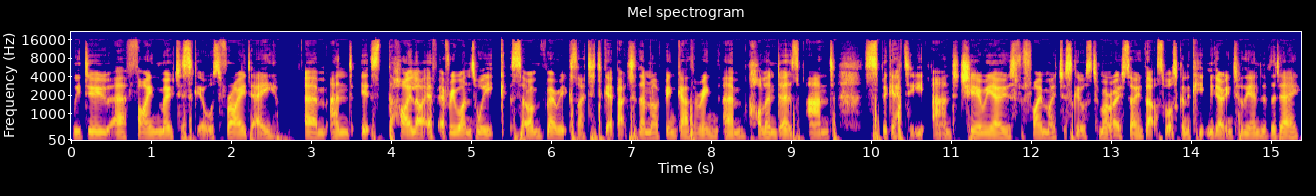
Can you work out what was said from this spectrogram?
we do a fine motor skills Friday. Um, and it's the highlight of everyone's week. So I'm very excited to get back to them. I've been gathering um, colanders and spaghetti and Cheerios for fine motor skills tomorrow. So that's what's going to keep me going till the end of the day.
